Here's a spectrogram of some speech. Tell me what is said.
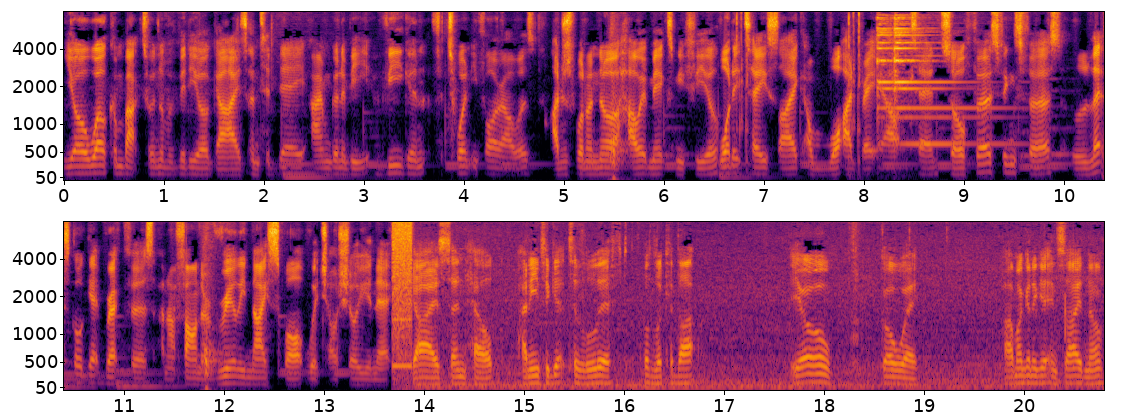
Yo, welcome back to another video guys and today I'm going to be vegan for 24 hours. I just want to know how it makes me feel, what it tastes like and what I'd rate it out of 10. So first things first, let's go get breakfast and I found a really nice spot which I'll show you next. Guys, send help. I need to get to the lift, but look at that. Yo, go away. How am I going to get inside now?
